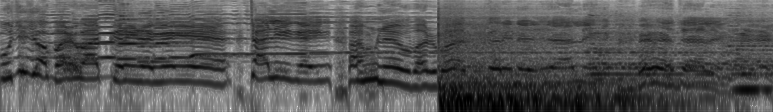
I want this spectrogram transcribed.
પૂછી જો બરબાદ કરીને ગઈ ચાલી ગઈ, અમને બરબાદ કરીને ચાલી ચાલી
